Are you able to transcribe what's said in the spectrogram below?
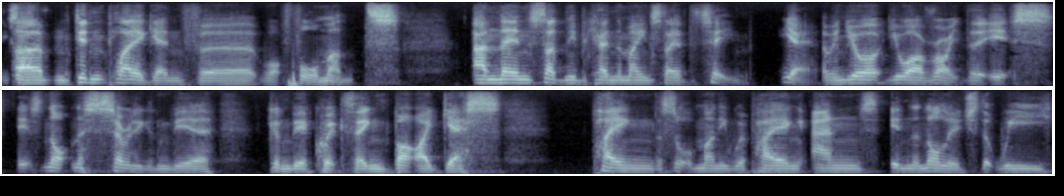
exactly. Um, didn't play again for what four months, and then suddenly became the mainstay of the team. Yeah, I mean you're you are right that it's it's not necessarily going to be a going to be a quick thing, but I guess paying the sort of money we're paying and in the knowledge that we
